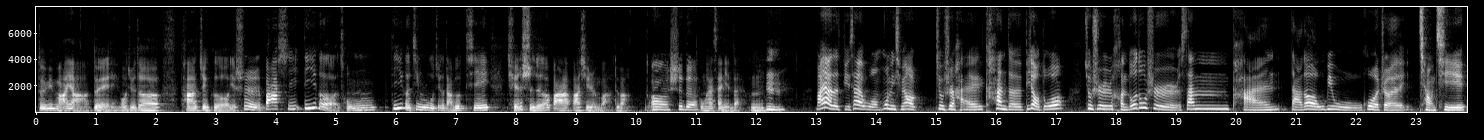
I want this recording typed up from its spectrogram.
对于玛雅，对我觉得他这个也是巴西第一个从第一个进入这个 WTA 前十的巴巴西人吧，对吧？嗯，是的。公开赛年代，嗯嗯，玛雅的比赛我莫名其妙。就是还看的比较多，就是很多都是三盘打到五比五或者抢七，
